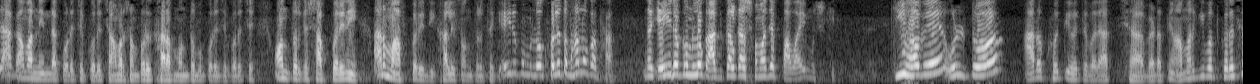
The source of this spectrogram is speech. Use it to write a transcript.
যাক, আমার নিন্দা করেছে করেছে, আমার সম্পর্কে খারাপ মন্তব্য করেছে করেছে, অন্তরকে সাফ করেনি আর মাফ করে দি খালিস অন্তর থেকে। এইরকম লোক হলে তো ভালো কথা। এইরকম লোক আজকালকার সমাজে পাওয়াই মুশকিল। কি হবে? উল্টো আরও ক্ষতি হতে পারে। আচ্ছা বেটা, তুমি আমার গিবোধ করেছ?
